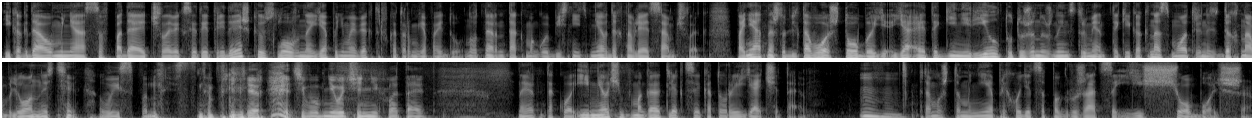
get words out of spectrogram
и когда у меня совпадает человек с этой 3D-шкой условно, я понимаю вектор, в котором я пойду. Ну вот, наверное, так могу объяснить. Меня вдохновляет сам человек. Понятно, что для того, чтобы я это генерил, тут уже нужны инструменты, такие как насмотренность, вдохновленность, выспанность, например, чего мне очень не хватает. Наверное, такое. И мне очень помогают лекции, которые я читаю. Угу. Потому что мне приходится погружаться еще больше,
